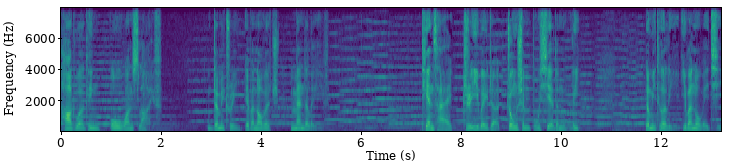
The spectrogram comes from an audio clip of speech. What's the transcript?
hardworking all one's life. Dmitry Ivanovich Mendeleev 天才只意味着终身不懈的努力。德米特里·伊万诺维奇·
